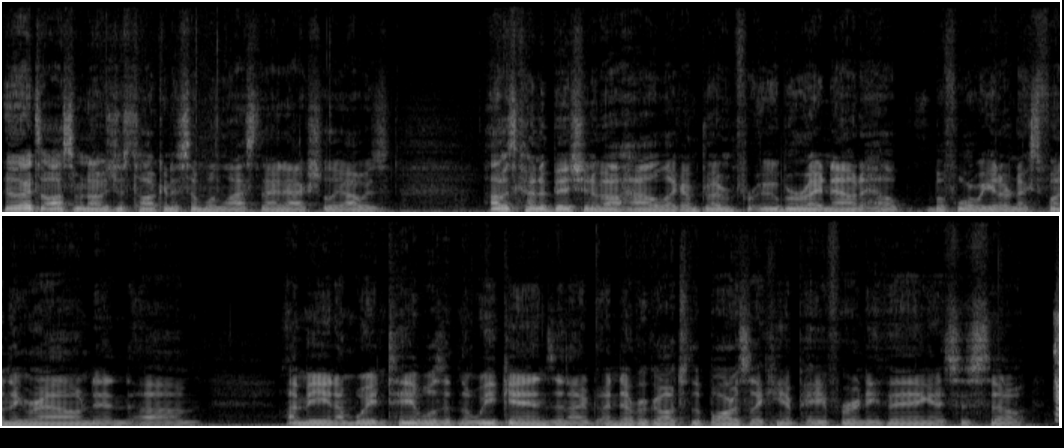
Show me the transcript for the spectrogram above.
No, that's awesome. And I was just talking to someone last night. Actually, I was, I was kind of bitching about how like I'm driving for Uber right now to help before we get our next funding round, and um, I mean I'm waiting tables in the weekends, and I, I never go out to the bars. I can't pay for anything, and it's just so. I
